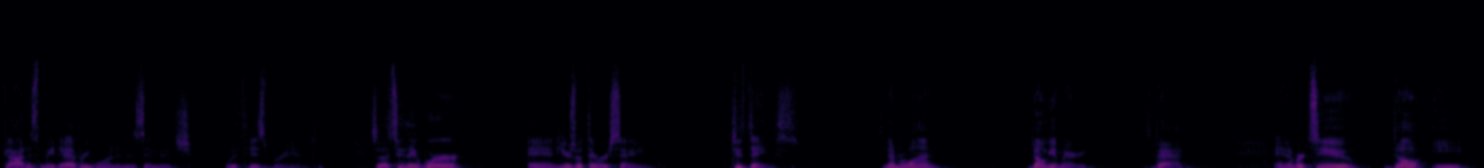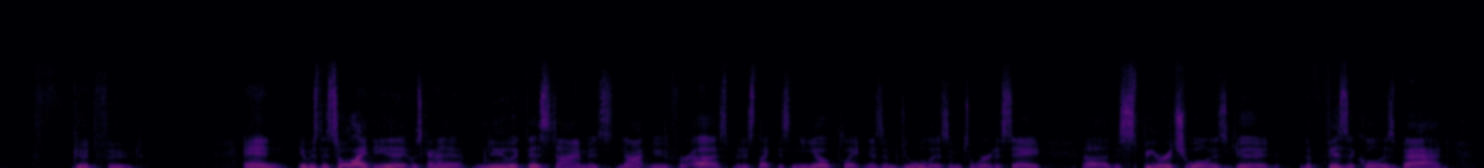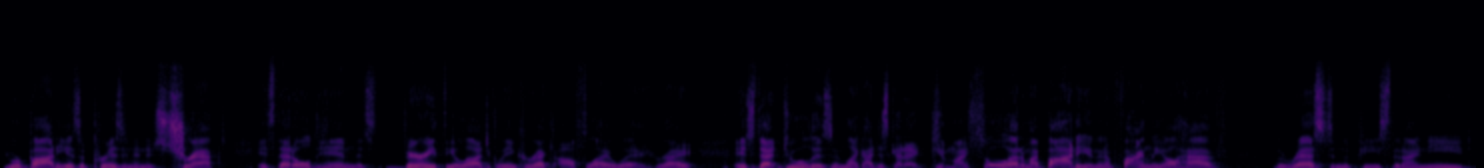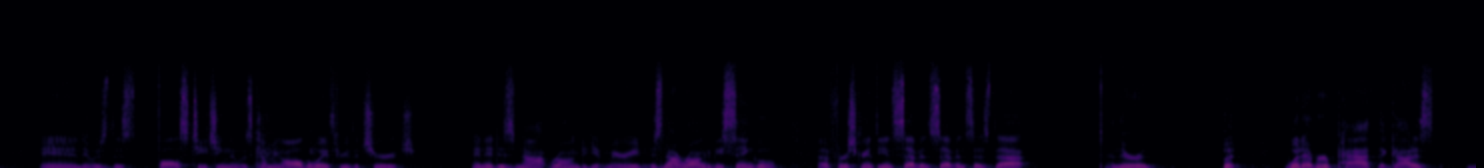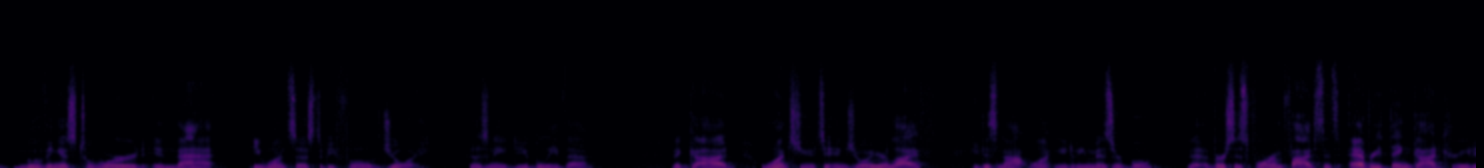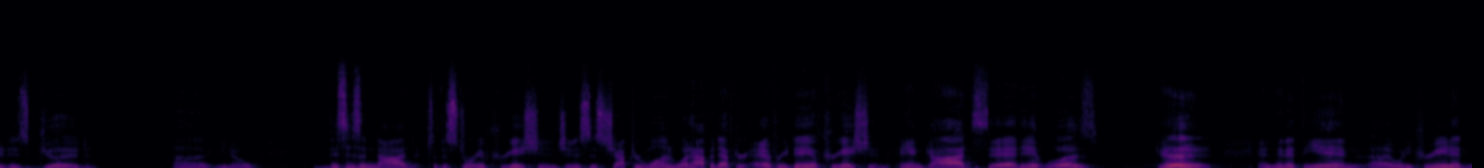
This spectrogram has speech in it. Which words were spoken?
God has made everyone in his image with his brand. So that's who they were and here's what they were saying. Two things. Number 1, don't get married. It's bad. And number 2, don't eat f- good food. And it was this whole idea that it was kind of new at this time. It's not new for us, but it's like this Neoplatonism, dualism, to where to say uh, the spiritual is good, the physical is bad, your body is a prison and it's trapped. It's that old hymn that's very theologically incorrect, I'll fly away, right? It's that dualism, like I just got to get my soul out of my body and then I'm finally I'll have the rest and the peace that I need. And it was this false teaching that was coming all the way through the church. And it is not wrong to get married, it's not wrong to be single. Uh, 1 Corinthians 7 7 says that. And there are, but whatever path that God is moving us toward in that, He wants us to be full of joy, doesn't He? Do you believe that? That God wants you to enjoy your life? He does not want you to be miserable. The, verses 4 and 5 since everything god created is good uh, you know this is a nod to the story of creation in genesis chapter 1 what happened after every day of creation? And god said it was good. And then at the end uh, when he created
